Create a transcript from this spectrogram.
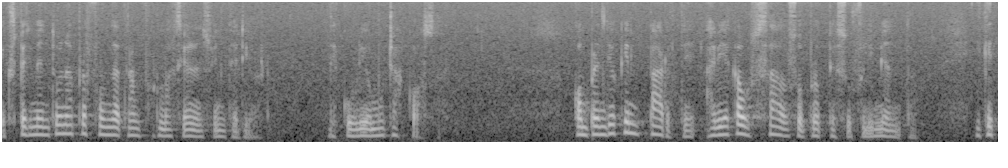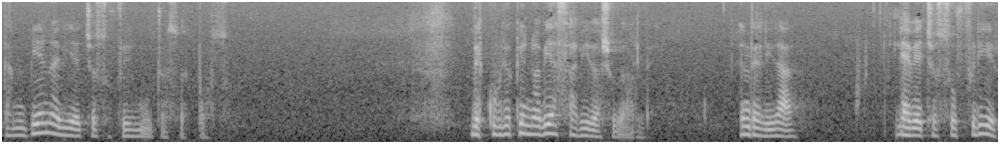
experimentó una profunda transformación en su interior. Descubrió muchas cosas. Comprendió que en parte había causado su propio sufrimiento y que también había hecho sufrir mucho a su esposo. Descubrió que no había sabido ayudarle en realidad le había hecho sufrir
